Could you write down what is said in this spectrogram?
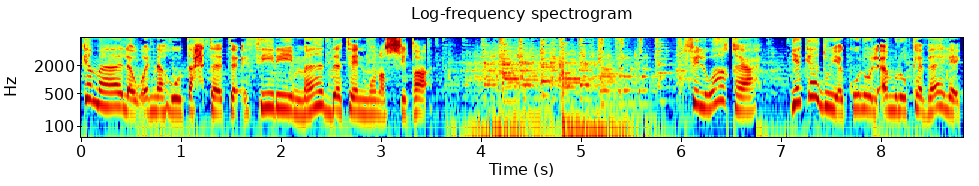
كما لو أنه تحت تأثير مادة منشطة. في الواقع يكاد يكون الأمر كذلك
